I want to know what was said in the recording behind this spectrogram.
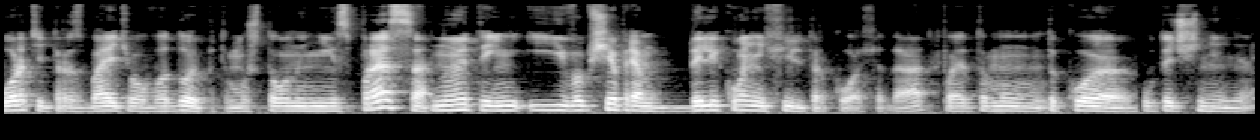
испортить, разбавить его водой, потому что он и не эспрессо, но это и, и вообще прям далеко не фильтр кофе, да, поэтому такое уточнение.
